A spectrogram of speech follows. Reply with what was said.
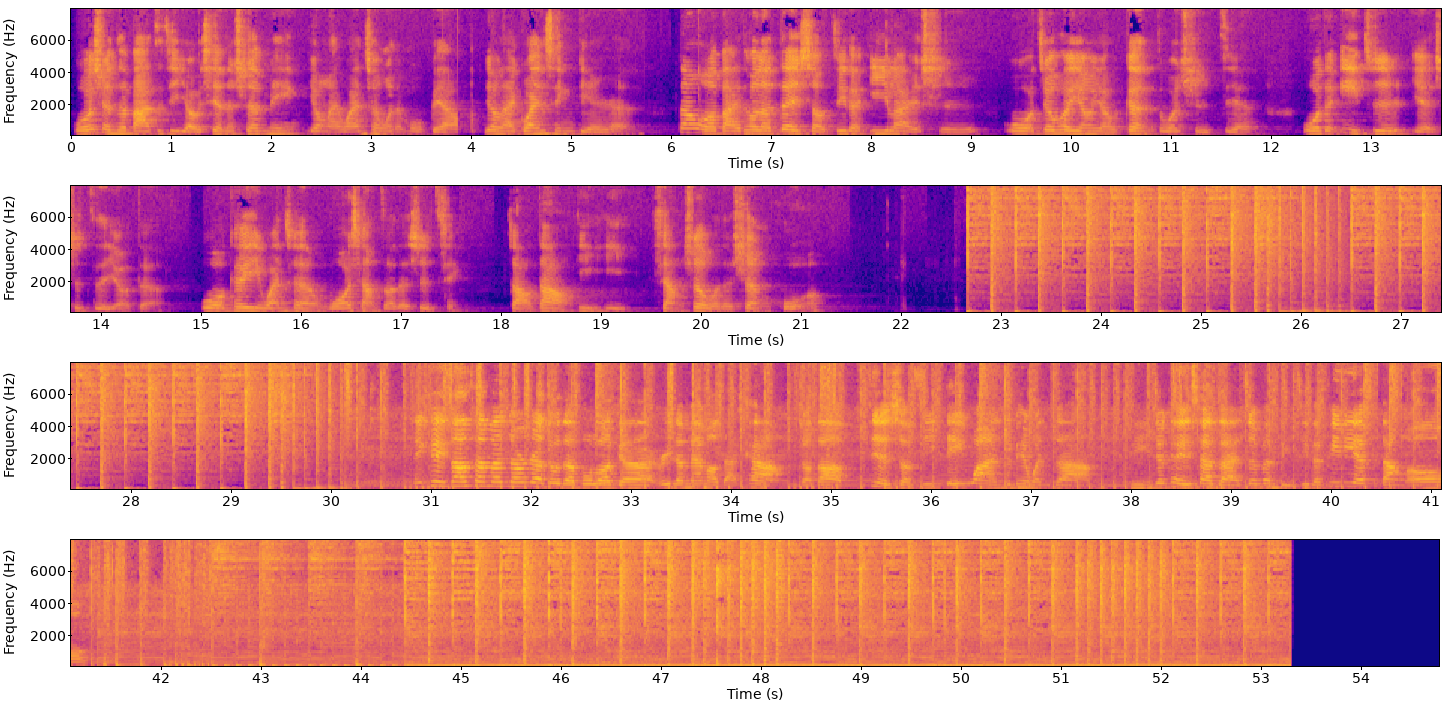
我选择把自己有限的生命用来完成我的目标，用来关心别人。当我摆脱了对手机的依赖时，我就会拥有更多时间。我的意志也是自由的。我可以完成我想做的事情，找到意义，享受我的生活。你可以到三分钟热度的部落格 readmemo.com 找到借手机 Day One 这篇文章，你就可以下载这份笔记的 PDF 档喽。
